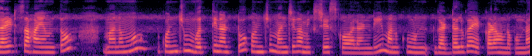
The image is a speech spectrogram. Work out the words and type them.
గరిట సహాయంతో మనము కొంచెం ఒత్తినట్టు కొంచెం మంచిగా మిక్స్ చేసుకోవాలండి. మనకు గడ్డలుగా ఎక్కడ ఉండకుండా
